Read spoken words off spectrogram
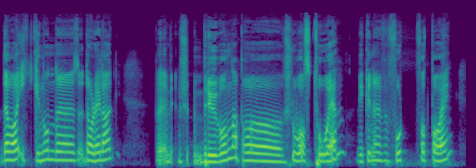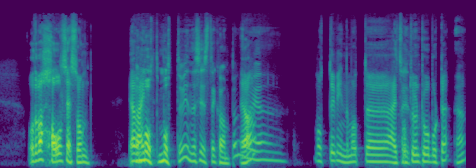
Det var ikke noen eh, dårlige lag. Bruvollen slo oss 2-1. Vi kunne fort fått poeng. Og det var halv sesong. Jeg vet, måtte, måtte vinne siste kampen. Ja. Jeg... måtte vinne mot uh, Eidsvollturen 2 borte. Ja.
